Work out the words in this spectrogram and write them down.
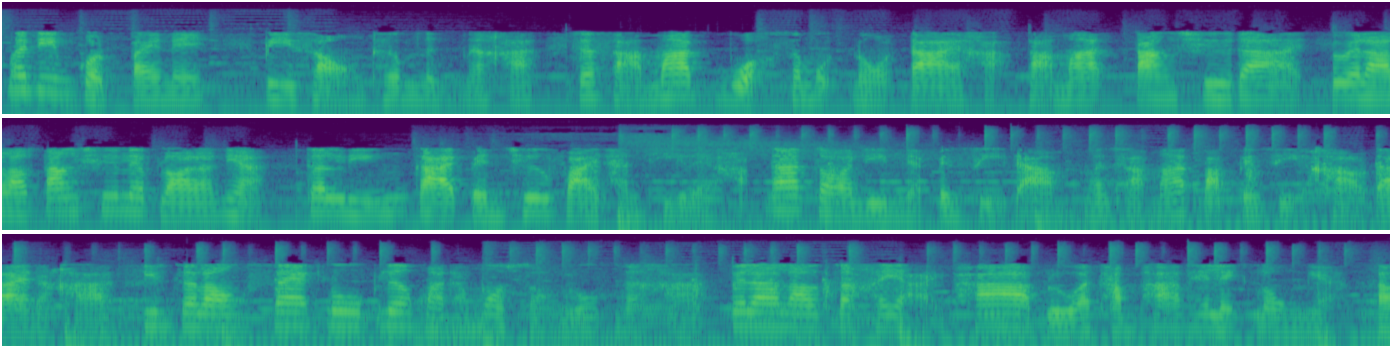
เมื่อดีมกดไปในปี 2 เทอม1นะคะ จะสามารถบวกสมุดโน้ตได้ค่ะ สามารถตั้งชื่อได้ เวลาเราตั้งชื่อเรียบร้อยแล้วเนี่ย จะลิงก์กลายเป็นชื่อไฟล์ทันทีเลยค่ะ หน้าจอดีมเนี่ยเป็นสีดำ มันสามารถปรับเป็นสีขาวได้นะคะดีมจะลองแทรกรูปเลือกมาทั้งหมด 2 รูปนะคะ เวลาเราจะขยายภาพหรือว่าทำภาพให้เล็กลงเนี่ย เรา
